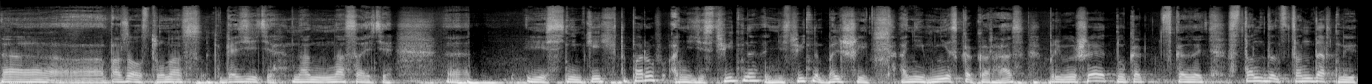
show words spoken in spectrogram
Э, пожалуйста, у нас в газете на, на сайте э, есть снимки этих топоров, они действительно, они действительно большие. Они в несколько раз превышают, ну, как сказать, стандарт, стандартные,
